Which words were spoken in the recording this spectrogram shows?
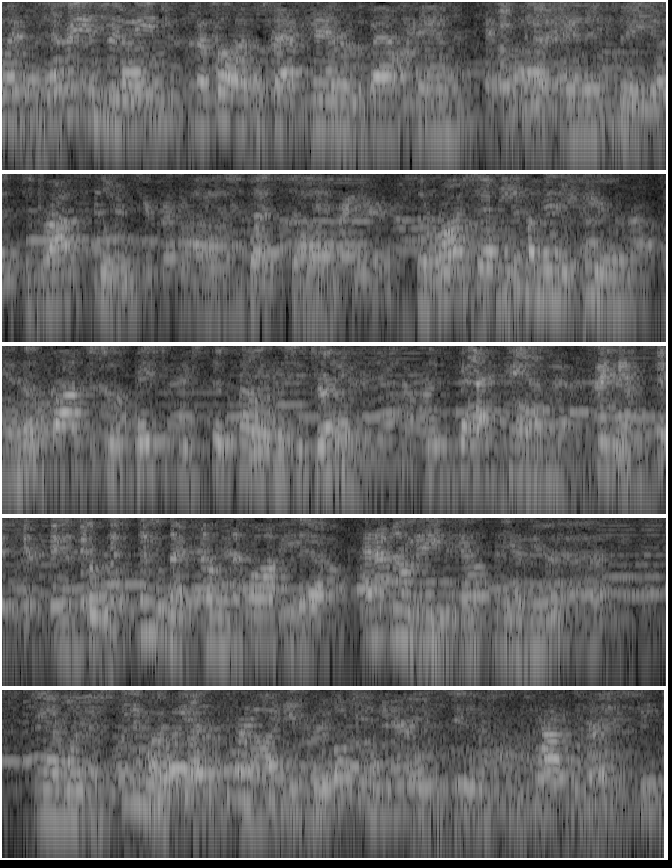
that, that's the, uh, we call it the sap pan or the back pan, uh, and it's a, uh, it's a drop flue. Uh, but, uh, the raw sap will come into here, and this box just basically sits on, you know, this back pan here. And so the steam that comes off of that I don't know of preheats anything else in that here. And with the steamer uh, if you look in here, you see there's some copper tubes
